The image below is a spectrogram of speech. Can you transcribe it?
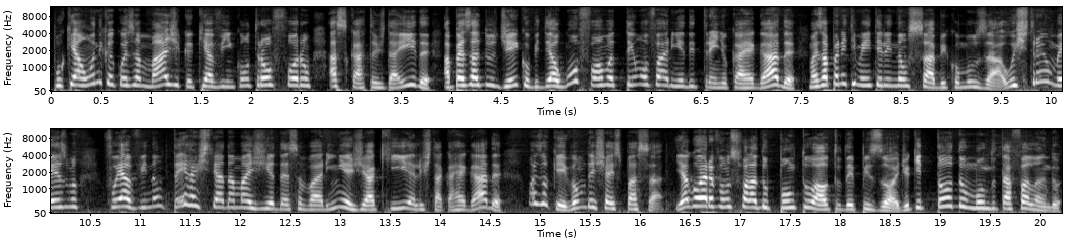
porque a única coisa mágica que a Vi encontrou foram as cartas da Ida, apesar do Jacob de alguma forma ter uma varinha de treino carregada, mas aparentemente ele não sabe como usar. O estranho mesmo foi a Vi não ter rastreado a magia dessa varinha, já que ela está carregada, mas ok, vamos deixar isso passar. E agora vamos falar do ponto alto do episódio, que todo mundo tá falando,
